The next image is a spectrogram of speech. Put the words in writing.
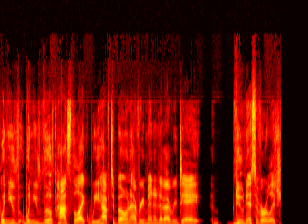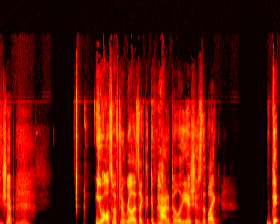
when you've when you've moved past the like we have to bone every minute of every day newness of a relationship Mhm. you also have to realize like the compatibility issues that like th-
